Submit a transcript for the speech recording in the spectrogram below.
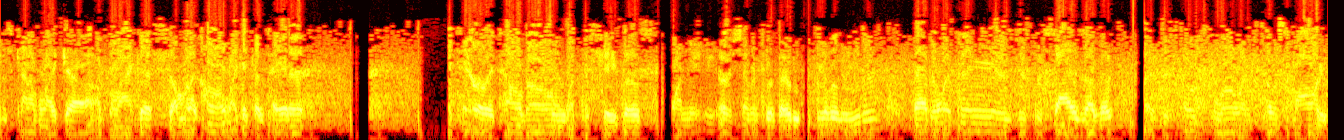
It's kind of like a, a blackish. I'm gonna call it like a container. I can't really tell though what the shape is. One or seven to a thirty millimeter. Uh, the only thing is just the size of it. It's just so slow and so small you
